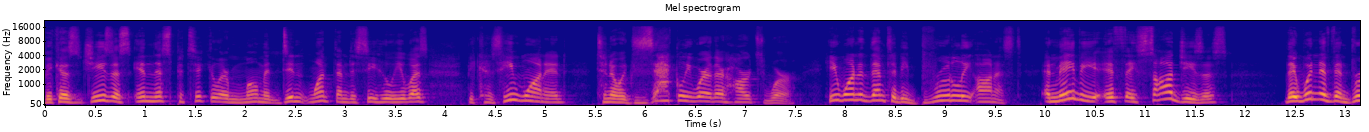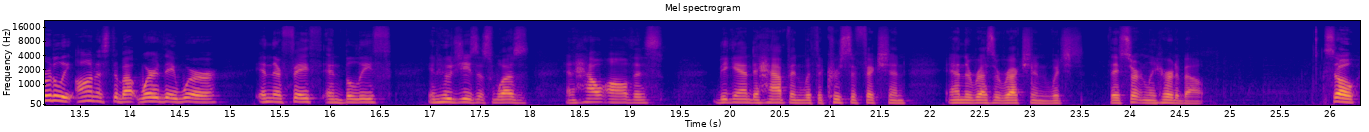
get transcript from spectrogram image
because Jesus, in this particular moment, didn't want them to see who he was because he wanted to know exactly where their hearts were. He wanted them to be brutally honest. And maybe if they saw Jesus, they wouldn't have been brutally honest about where they were in their faith and belief in who Jesus was and how all this began to happen with the crucifixion and the resurrection, which they certainly heard about. So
